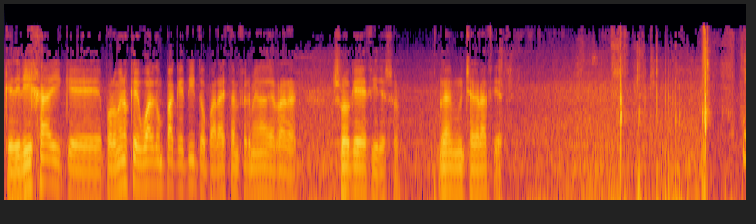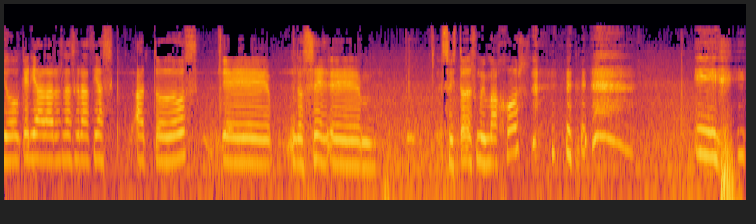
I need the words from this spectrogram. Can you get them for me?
Que dirija y que por lo menos que guarde un paquetito para esta enfermedad de raras. Solo quiero decir eso. Muchas gracias. yo quería daros las gracias a todos. Eh, no sé, eh, sois todos muy majos. y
